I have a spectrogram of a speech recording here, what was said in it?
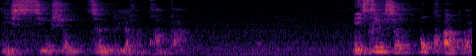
你心胸真的要很宽广。你心胸不宽广，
